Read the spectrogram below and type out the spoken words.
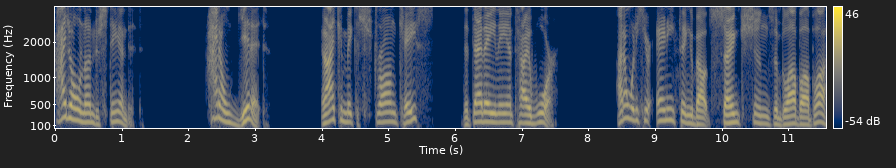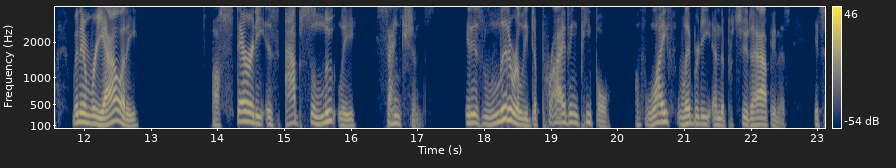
I don't understand it. I don't get it. And I can make a strong case that that ain't anti war. I don't want to hear anything about sanctions and blah, blah, blah, when in reality, austerity is absolutely sanctions. It is literally depriving people of life, liberty, and the pursuit of happiness. It's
